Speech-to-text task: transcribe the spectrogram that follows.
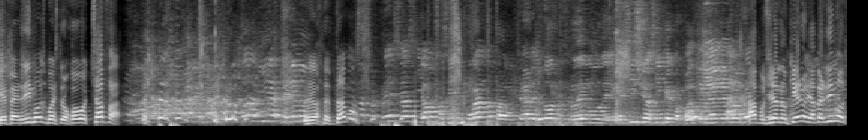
Que perdimos vuestro juego chafa. Lo aceptamos. sorpresas y vamos a seguir jugando para mostrarles todo nuestro demo del ejercicio, así que por favor. Ah, pues yo ya no quiero, ya perdimos.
